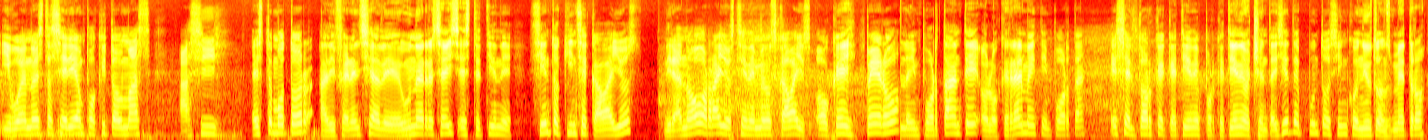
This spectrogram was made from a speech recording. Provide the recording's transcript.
y bueno, esta sería un poquito más así. Este motor, a diferencia de un R6, este tiene 115 caballos. Dirán, no, rayos, tiene menos caballos. Ok, pero lo importante o lo que realmente importa es el torque que tiene porque tiene 87.5 newtons metro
